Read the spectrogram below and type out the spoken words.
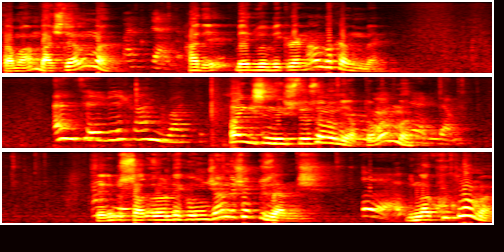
Tamam başlayalım mı? Başlayalım. Hadi bebek bebeklerini al bakalım be. En sevdiğim hangi bak? Hangisini istiyorsan onu yap tamam mı? Başlayalım. Senin bu sarı ördek oyuncağın da çok güzelmiş. Evet. Bunlar kukla mı?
